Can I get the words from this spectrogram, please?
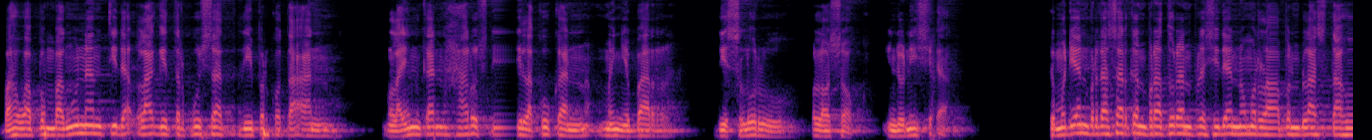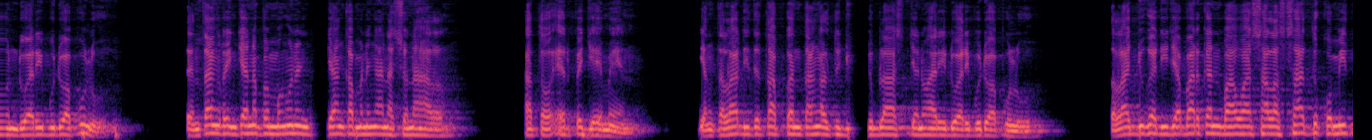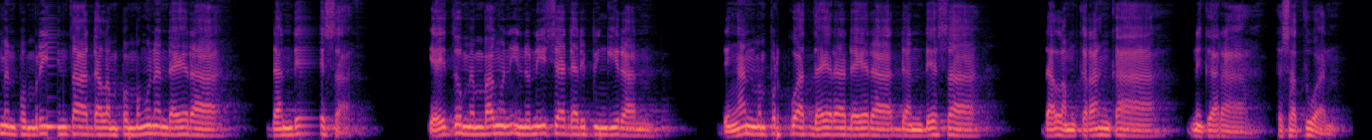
bahwa pembangunan tidak lagi terpusat di perkotaan, melainkan harus dilakukan menyebar di seluruh pelosok Indonesia. Kemudian berdasarkan peraturan Presiden nomor 18 tahun 2020 tentang Rencana Pembangunan Jangka Menengah Nasional atau RPJMN yang telah ditetapkan tanggal 17 Januari 2020 telah juga dijabarkan bahwa salah satu komitmen pemerintah dalam pembangunan daerah dan desa yaitu membangun Indonesia dari pinggiran dengan memperkuat daerah-daerah dan desa dalam kerangka negara kesatuan.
